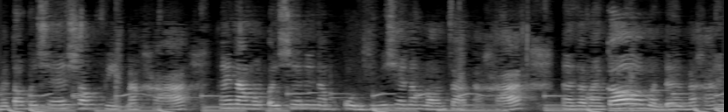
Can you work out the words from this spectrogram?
ไม่ต้องไปแช่ช่องฟรีซนะคะ ให้นำลงไปแช่ในน้ำอุ่นที่ไม่ใช่น้ำร้อนจัดนะคะหลังจากนั้นก็เหมือนเดิมนะคะ ให้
